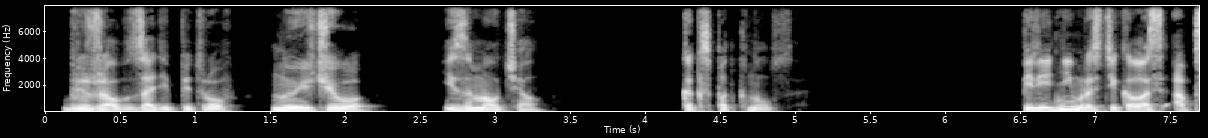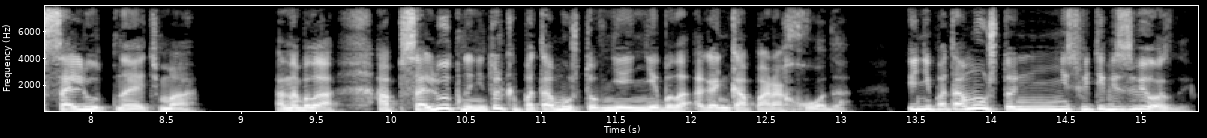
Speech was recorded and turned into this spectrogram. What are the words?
— брюзжал сзади Петров. «Ну и чего?» И замолчал. Как споткнулся. Перед ним растекалась абсолютная тьма. Она была абсолютно не только потому, что в ней не было огонька парохода, и не потому, что не светили звезды.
